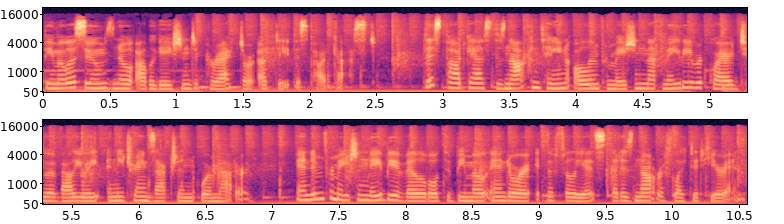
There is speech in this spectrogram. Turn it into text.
BMO assumes no obligation to correct or update this podcast. This podcast does not contain all information that may be required to evaluate any transaction or matter, and information may be available to BMO and or its affiliates that is not reflected herein.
